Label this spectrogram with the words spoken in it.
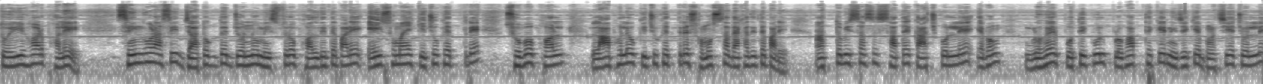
তৈরি হওয়ার ফলে সিংহ রাশির জাতকদের জন্য মিশ্র ফল দিতে পারে। এই সময়ে কিছু ক্ষেত্রে শুভ ফল, লাভ হলেও কিছু ক্ষেত্রে সমস্যা দেখা দিতে পারে। আত্মবিশ্বাসের সাথে কাজ করলে এবং গ্রহের প্রতিকূল প্রভাব থেকে নিজেকে বাঁচিয়ে চললে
